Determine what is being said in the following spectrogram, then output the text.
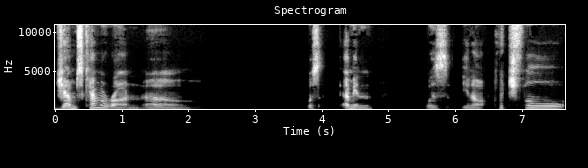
James Cameron um was I mean was, you know, actual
